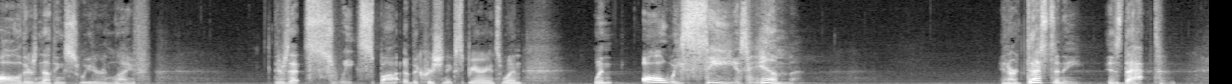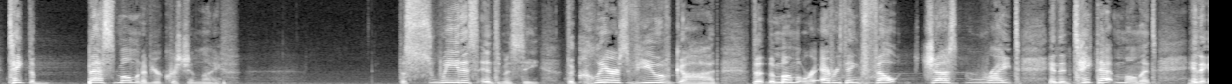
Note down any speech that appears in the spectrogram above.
oh, there's nothing sweeter in life. There's that sweet spot of the Christian experience when, when all we see is Him. And our destiny is that. Take the best moment of your Christian life, the sweetest intimacy, the clearest view of God, the, the moment where everything felt just right, and then take that moment and,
